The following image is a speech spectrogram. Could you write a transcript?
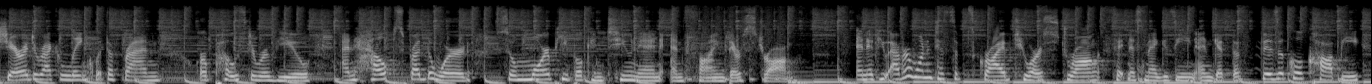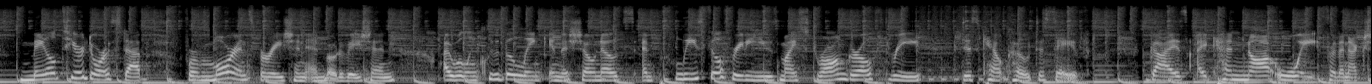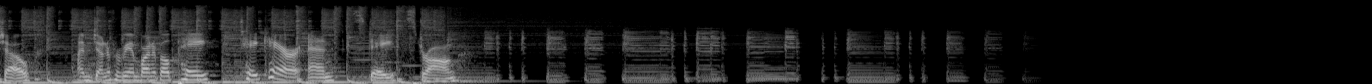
share a direct link with a friend, or post a review and help spread the word so more people can tune in and find their strong. And if you ever wanted to subscribe to our Strong Fitness magazine and get the physical copy mailed to your doorstep for more inspiration and motivation, I will include the link in the show notes. And please feel free to use my Strong Girl 3 discount code to save. Guys, I cannot wait for the next show. I'm Jennifer Van Barneveld Pay. Take care and stay strong.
